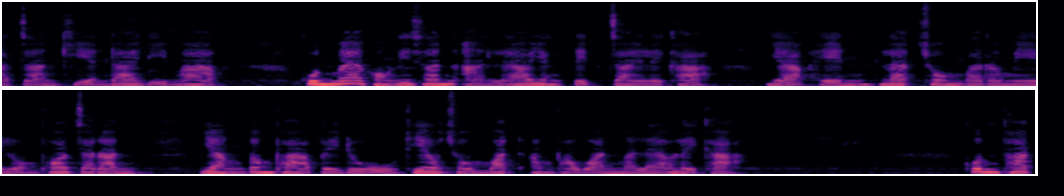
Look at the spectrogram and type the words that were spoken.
อาจารย์เขียนได้ดีมาก คุณแม่ของดิฉันอ่านแล้วยังติดใจเลยค่ะ อยากเห็นและชมบารมีหลวงพ่อจรันยังต้องพาไปดูเที่ยวชมวัดอัมพวันมาแล้วเลยค่ะ คุณพัด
